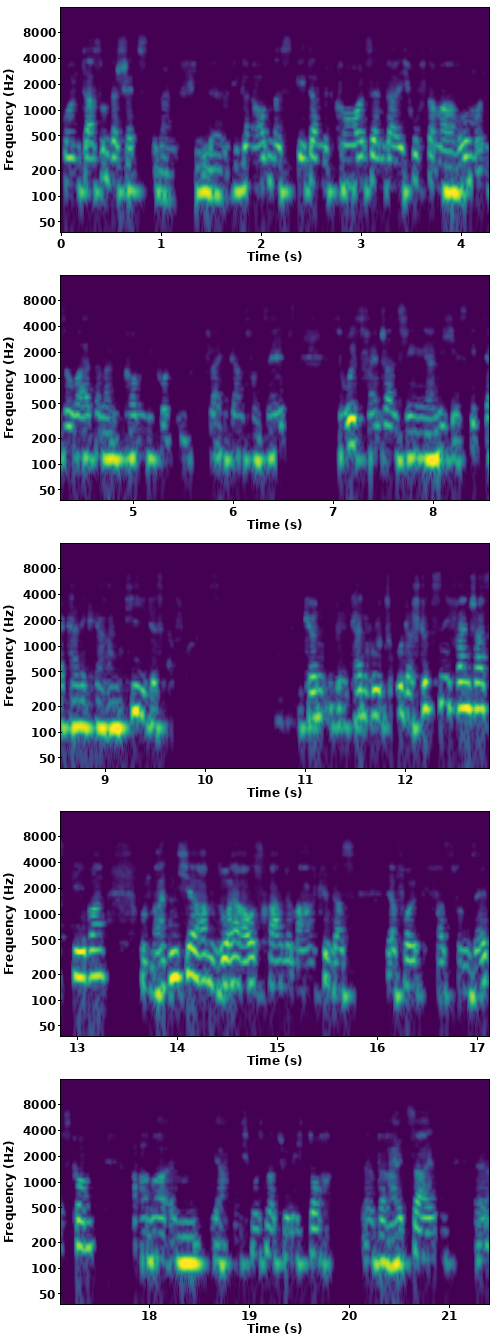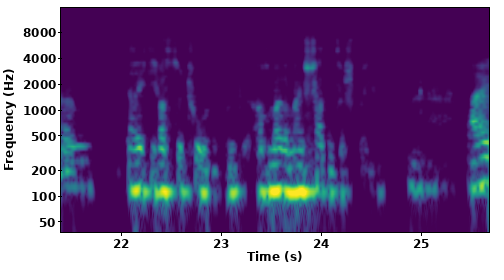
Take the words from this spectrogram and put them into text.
Und das unterschätzen dann viele. Die glauben, das geht dann mit Callcenter, ich rufe da mal rum und so weiter, dann kommen die Kunden vielleicht ganz von selbst. So ist Franchising ja nicht. Es gibt ja keine Garantie des Erfolgs. Die können, können gut unterstützen, die Franchisegeber. Und manche haben so herausragende Marken, dass der Erfolg fast von selbst kommt. Aber ähm, ja, ich muss natürlich doch äh, bereit sein, ähm, da richtig was zu tun und auch mal über meinen Schatten zu springen. Bei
